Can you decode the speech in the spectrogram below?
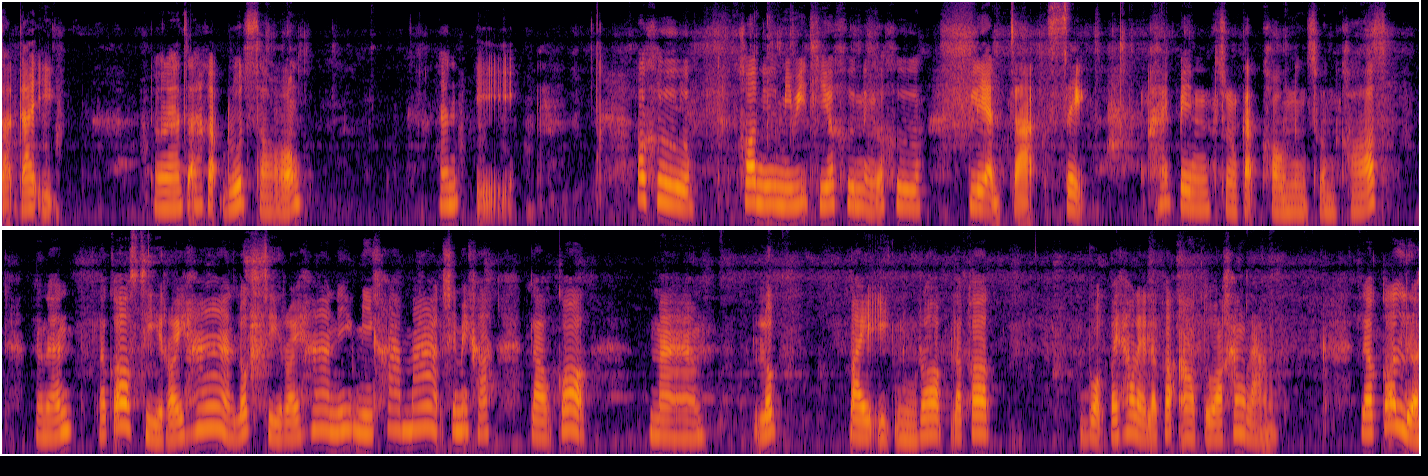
ตัดได้อีกดังนั้นจะเท่ากับรูทสองนั่นเอง ก็คือข้อนี้มีวิธีก็คือหนึ่งก็คือ เปลี่ยนจากเศษให้เป็นส่วนกลับของ 1 ส่วน cos ดังนั้นแล้วก็ 405 ลบ 405 นี้มีค่ามากใช่ไหมคะ เราก็มาลบไปอีกหนึ่งรอบ แล้วก็บวกไปเท่าไหร่ แล้วก็เอาตัวข้างหลัง แล้วก็เหลือ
